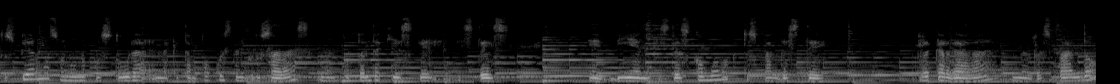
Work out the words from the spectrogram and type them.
tus piernas o en una postura en la que tampoco estén cruzadas. Lo importante aquí es que estés eh, bien, que estés cómodo, que tu espalda esté recargada en el respaldo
